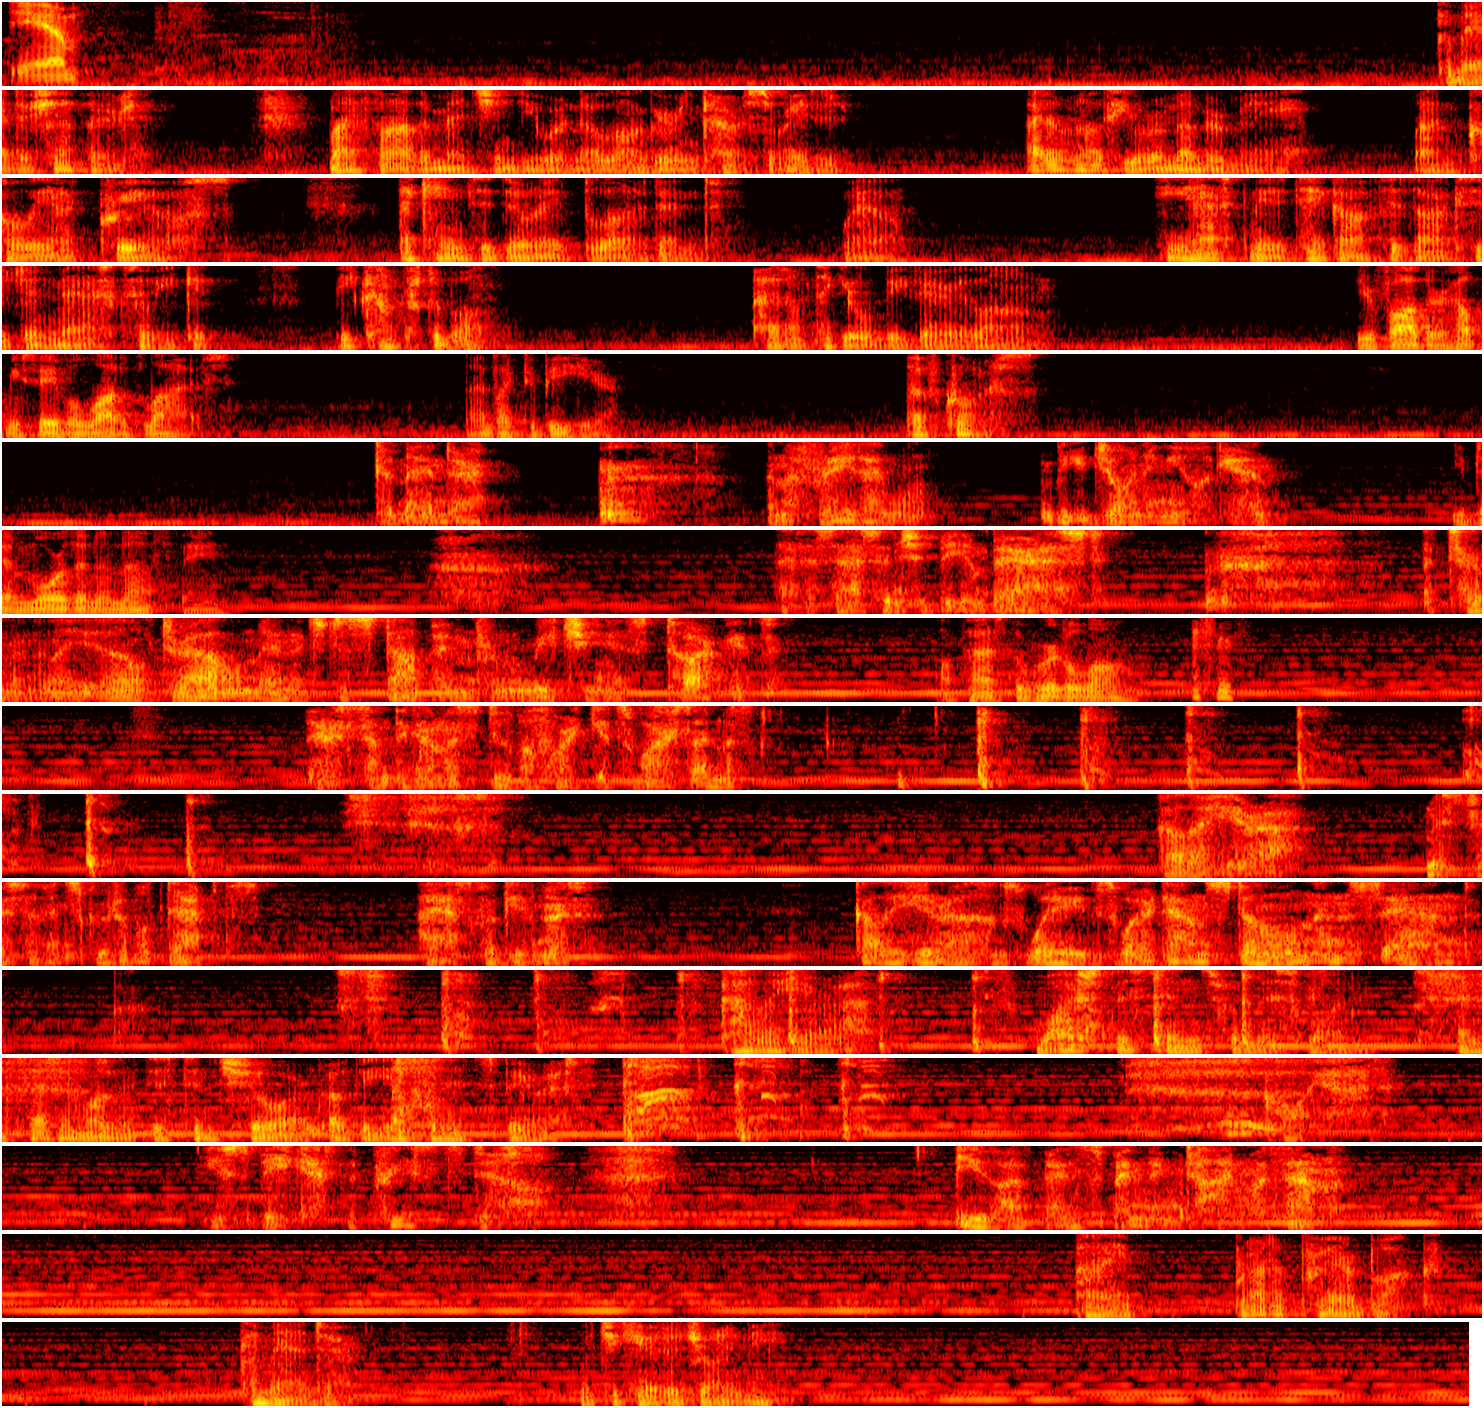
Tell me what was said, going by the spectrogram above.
Damn. Commander Shepard, my father mentioned you were no longer incarcerated. I don't know if you remember me. I'm Kolyat Krios. I came to donate blood and, well, he asked me to take off his oxygen mask so he could be comfortable. I don't think it will be very long. Your father helped me save a lot of lives. I'd like to be here. Of course. Commander, I'm afraid I won't be joining you again. You've done more than enough, Thane. That assassin should be embarrassed. A terminally ill Drell managed to stop him from reaching his target. I'll pass the word along. There's something I must do before it gets worse. I must. Kalahira, mistress of inscrutable depths, I ask forgiveness. Kalahira, whose waves wear down stone and sand. Kalahira, wash the sins from this one and set him on the distant shore of the infinite spirit. You have been spending time with them. I brought a prayer book. Commander, would you care to join me?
